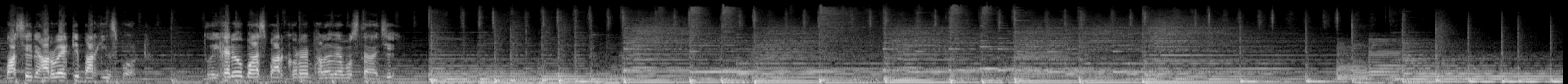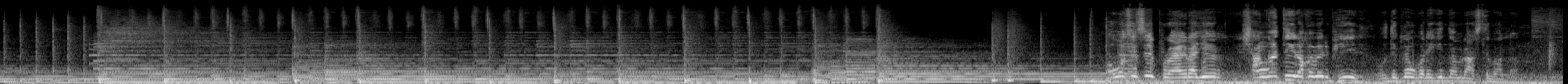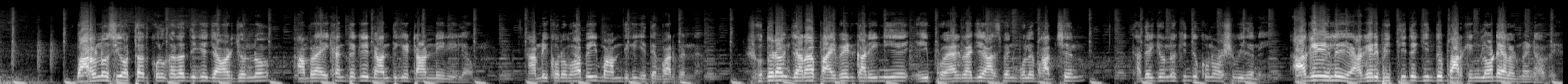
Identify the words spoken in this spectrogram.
বাসের আরও একটি পার্কিং স্পট। তো এখানেও বাস পার্ক করার ভালো ব্যবস্থা আছে। অবশেষে প্রয়াগরাজের সাংঘাতিক রকমের ভিড় অতিক্রম করে কিন্তু আমরা আসতে পারলাম। বারাণসী অর্থাৎ কলকাতার দিকে যাওয়ার জন্য আমরা এখান থেকে ডান দিকে টার্ন নিয়ে নিলাম। আপনি কোনোভাবেই বাম দিকে যেতে পারবেন না। সুতরাং যারা প্রাইভেট গাড়ি নিয়ে এই প্রয়াগরাজে আসবেন বলে ভাবছেন, তাদের জন্য কিন্তু কোনো অসুবিধা নেই। আগে এলে, আগের ভিত্তিতে কিন্তু পার্কিং লট অ্যালটমেন্ট হবে।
